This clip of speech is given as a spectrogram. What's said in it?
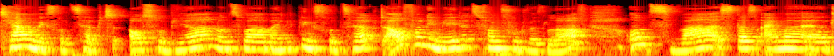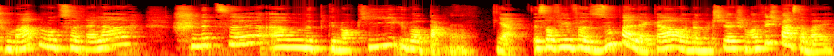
Thermomix-Rezept ausprobieren. Und zwar mein Lieblingsrezept, auch von den Mädels von Food with Love. Und zwar ist das einmal äh, Tomaten-Mozzarella-Schnitzel äh, mit Gnocchi überbacken. Ja, ist auf jeden Fall super lecker und dann wünsche ich euch schon mal viel Spaß dabei.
